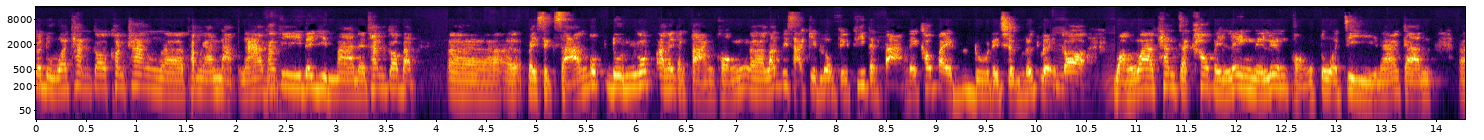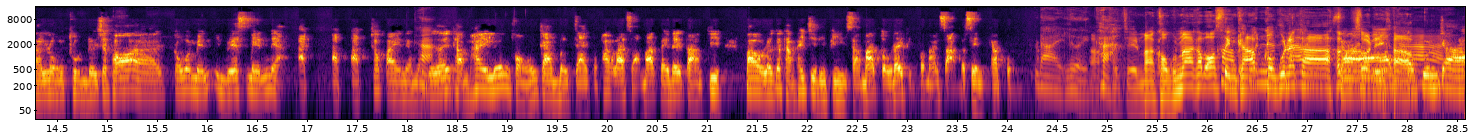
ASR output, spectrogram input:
ก็ดูว่าท่านก็ค่อนข้างอ่าทำงานหนักนะฮะเท่าที่ได้ยินมาเนี่ยท่านก็แบบเอ่อเอ่อไปศึกษางบดุลงบอะไรต่างๆ ของเอ่อรัฐวิสาหกิจรวมถึงที่ต่างๆเนี่ยเข้าไปดูในเชิงลึกเลยอืมก็หวังว่าท่านจะเข้าไปเร่งในเรื่องของตัว G นะการอ่าลงทุนโดยเฉพาะอ่า government investment เนี่ยอัด อัดอัดเข้าไปเนี่ยมันค่ะจะได้ทำให้เรื่องของการเบิกจ่ายของภาครัฐสามารถไปได้ตามที่เป้าแล้วก็ทำให้ GDP สามารถโตได้ถึงประมาณ 3%ครับผมได้เลยอะค่ะชัดเจนมากขอบคุณมากครับออสตินครับขขออบบคุคุณณนะนะครับคะสวัสดีครับขอบคุณครั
